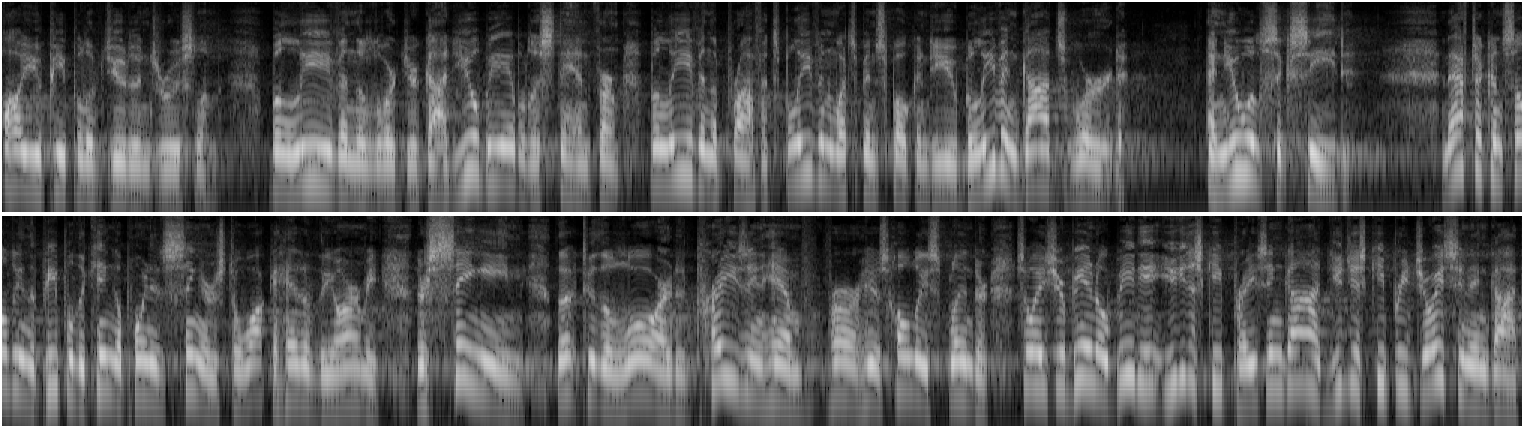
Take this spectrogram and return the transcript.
all you people of Judah and Jerusalem. Believe in the Lord your God. You'll be able to stand firm. Believe in the prophets. Believe in what's been spoken to you. Believe in God's word, and you will succeed. And after consulting the people, the king appointed singers to walk ahead of the army. They're singing to the Lord and praising him for his holy splendor. So as you're being obedient, you just keep praising God. You just keep rejoicing in God.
